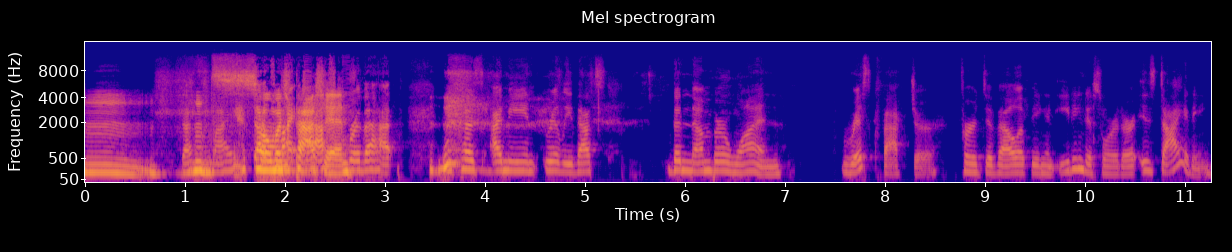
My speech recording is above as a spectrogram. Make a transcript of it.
Mm. That's my so that's much my passion for that. Because I mean, really, that's the number one risk factor for developing an eating disorder is dieting.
